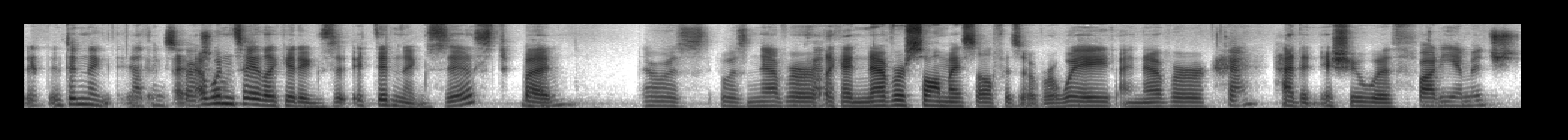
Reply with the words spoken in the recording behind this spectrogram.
it, it didn't Nothing I- i wouldn't say like it exi- it didn't exist but Mhm. there was it was never Okay. like i never saw myself as overweight i never Okay. had an issue with Body image?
